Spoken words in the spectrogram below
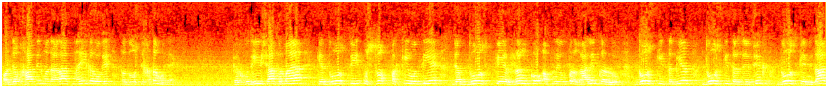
اور جب خاطر مدارات نہیں کرو گے تو دوستی ختم ہو جائے گی۔ پھر خود ہی ارشاد فرمایا کہ دوستی اس وقت پکی ہوتی ہے جب دوست کے رنگ کو اپنے اوپر غالب کر لو۔ دوست کی طبیعت، دوست کی طرز فکر، دوست کے مزاج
